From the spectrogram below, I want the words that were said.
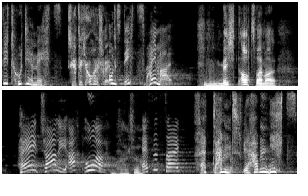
Die tut dir nichts. Sie hat dich auch erschreckt. Und dich zweimal. Mich auch zweimal. Hey, Charlie, 8 Uhr. Alter. Essenszeit. Verdammt, wir haben nichts.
